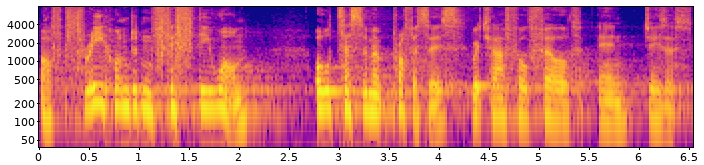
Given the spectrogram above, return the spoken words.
of 351 Old Testament prophecies which are fulfilled in Jesus.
